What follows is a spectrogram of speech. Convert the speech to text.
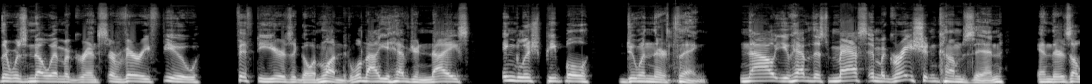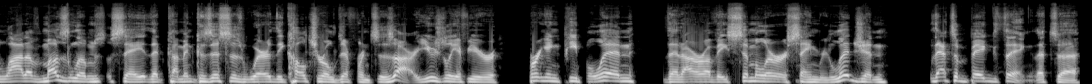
there was no immigrants or very few 50 years ago in London. Well, now you have your nice English people doing their thing. Now you have this mass immigration comes in and there's a lot of Muslims say that come in because this is where the cultural differences are. Usually, if you're bringing people in that are of a similar or same religion, that's a big thing. That's a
